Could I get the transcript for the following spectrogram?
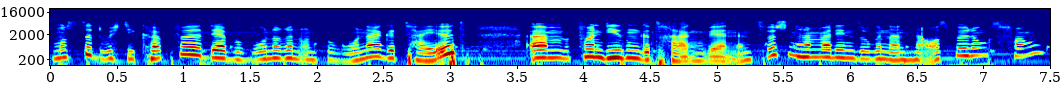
musste durch die Köpfe der Bewohnerinnen und Bewohner geteilt ähm, von diesen getragen werden. Inzwischen haben wir den sogenannten Ausbildungsfonds.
